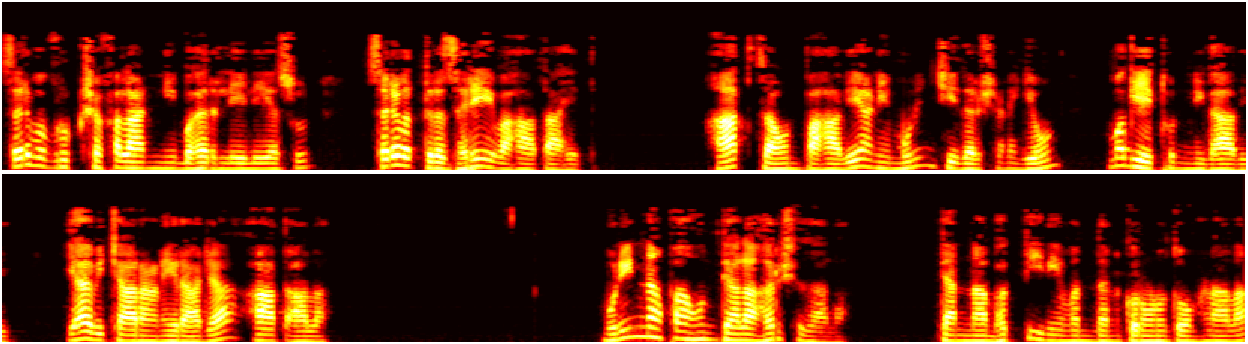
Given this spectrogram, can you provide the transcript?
सर्व वृक्षफलांनी बहरलेले असून सर्वत्र झरे वाहत आहेत. आत जाऊन पहावे आणि मुनींची दर्शन घेऊन मग येथून निघावे. या विचाराने राजा आत आला. मुनींना पाहून त्याला हर्ष झाला. त्यांना भक्तीने वंदन करून तो म्हणाला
